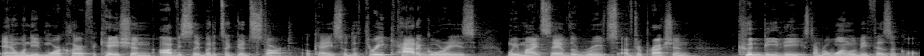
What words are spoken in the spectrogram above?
and it will need more clarification, obviously, but it's a good start. Okay, so the three categories we might say of the roots of depression could be these. Number one would be physical.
